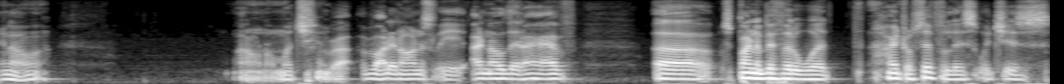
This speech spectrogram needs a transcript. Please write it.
you know, I don't know much about, about it honestly. I know that I have uh spina bifida with hydrocephalus, which is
